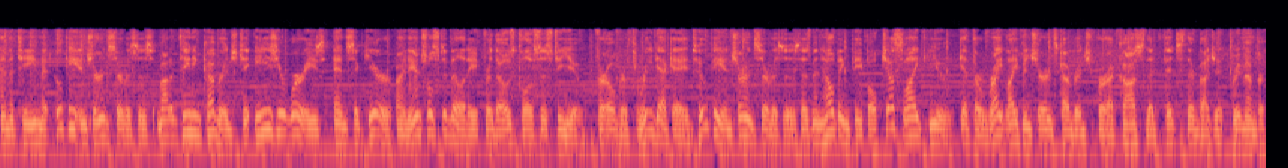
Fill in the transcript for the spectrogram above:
and the team at Hupe Insurance Services about obtaining coverage to ease your worries and secure financial stability for those closest to you. For over three decades, Hupe Insurance Services has been helping people just like you get the right life insurance coverage for a cost that fits their budget. Remember,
